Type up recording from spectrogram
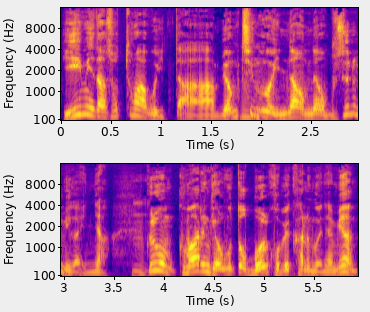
이미 다 소통하고 있다. 명칭구가 음. 있냐 없냐가 무슨 의미가 있냐. 그리고 그 말은 결국 또 뭘 고백하는 거냐면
